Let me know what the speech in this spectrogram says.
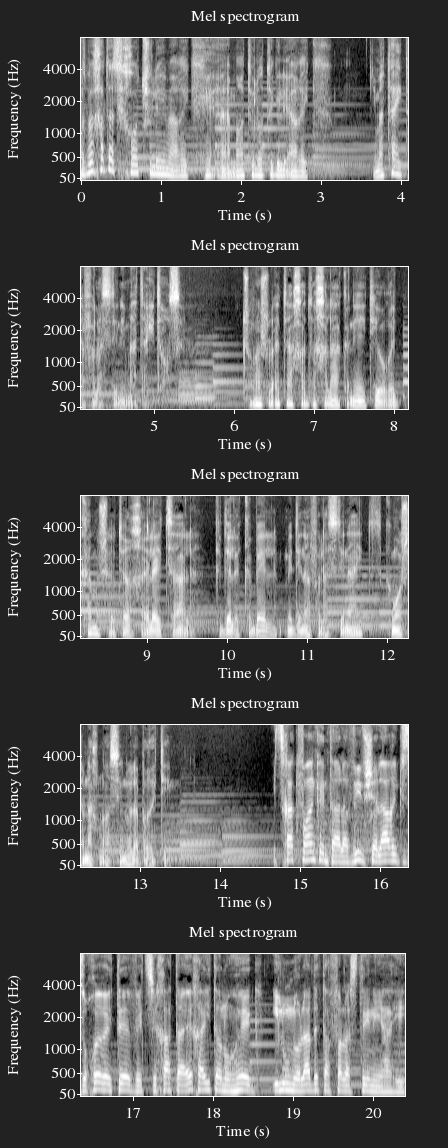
אז באחת השיחות שלי עם אריק, אמרתי לו, תגיד לי אריק, אם אתה היית פלסטיני, מה אתה היית עושה? התשובה שלו הייתה חד וחלק, אני הייתי הורג כמה שיותר חיילי צה"ל כדי לקבל מדינה פלסטינאית, כמו שאנחנו עשינו לבריטים. יצחק פרנקנטל, אביו של אריק, זוכר היטב את שיחת ה"איך היית נוהג" אילו נולדת פלסטיני ההיא.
